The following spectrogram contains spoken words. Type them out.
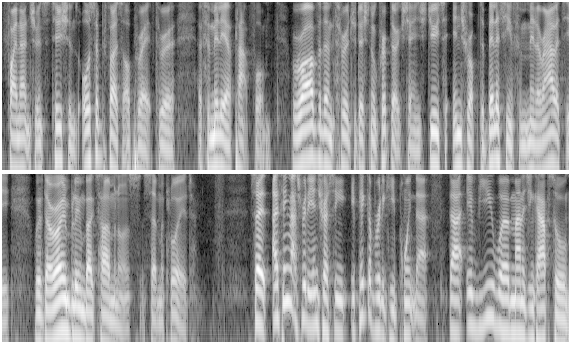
financial institutions also prefer to operate through a familiar platform rather than through a traditional crypto exchange due to interoperability and familiarity with their own Bloomberg terminals, said McLeod. So I think that's really interesting. He picked up a really key point there that if you were managing capital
